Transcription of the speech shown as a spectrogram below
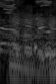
Yeah.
